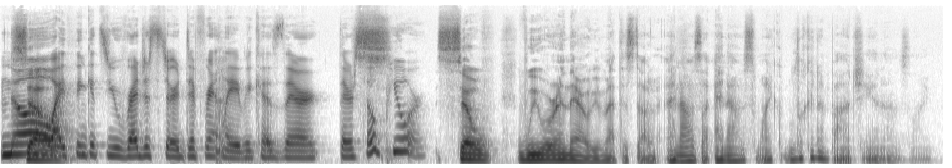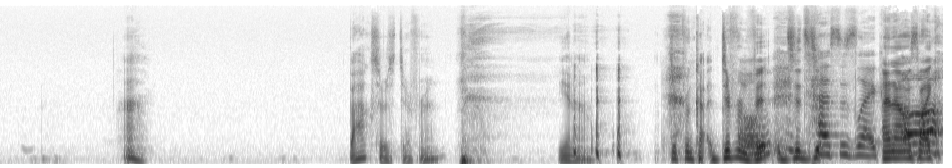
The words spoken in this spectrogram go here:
No, So- I think it's you registered differently because they're they're so pure. So we were in there, we met this dog, and I was like, and I was like looking at Bocce, and I was like, huh. Boxer's different. You know. Different different vi- it's a Tess is like, and I was "Oh." like,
